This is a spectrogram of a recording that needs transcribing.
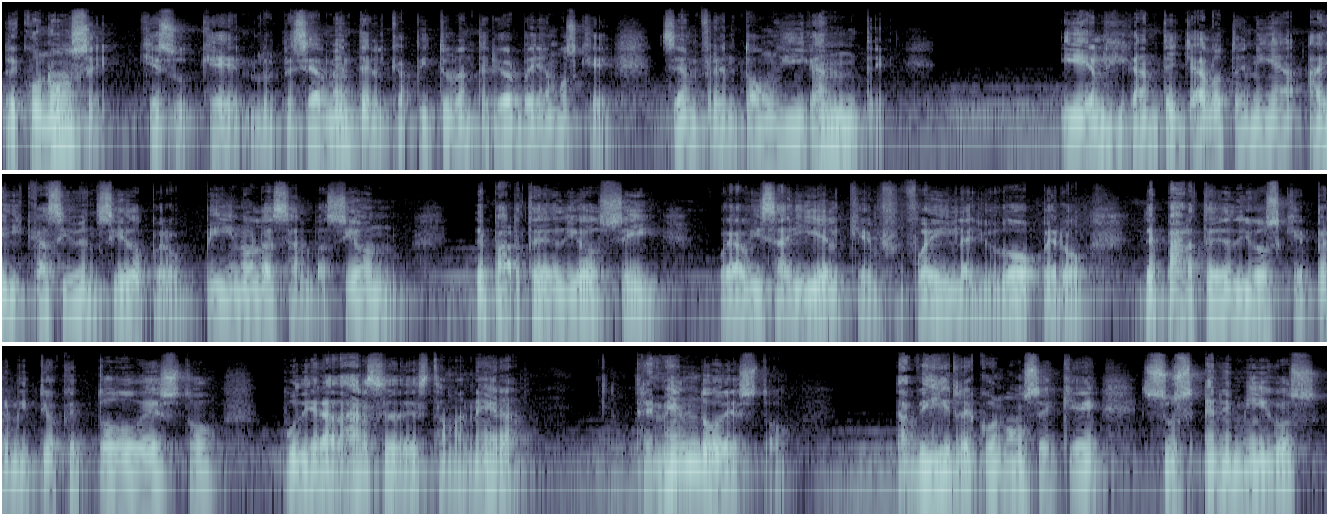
Reconoce que, que especialmente en el capítulo anterior veíamos que se enfrentó a un gigante y el gigante ya lo tenía ahí casi vencido, pero vino la salvación de parte de Dios, sí. Fue Abisaí el que fue y le ayudó, pero de parte de Dios que permitió que todo esto pudiera darse de esta manera. Tremendo esto. David reconoce que sus enemigos,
